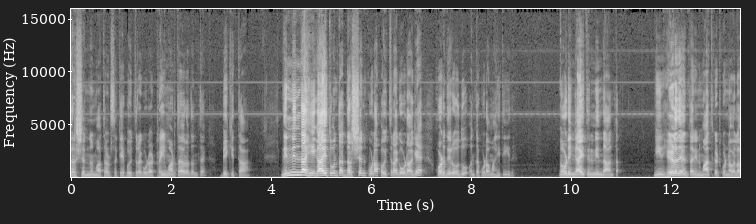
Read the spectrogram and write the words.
ದರ್ಶನ್ ಮಾತಾಡ್ಸೋಕ್ಕೆ ಪವಿತ್ರ ಗೌಡ ಟ್ರೈ ಮಾಡ್ತಾ ಇರೋದಂತೆ? ಬೇಕಿತ್ತಾ? ನಿನ್ನಿಂದ ಹೀಗಾಯಿತು ಅಂತ ದರ್ಶನ್ ಕೂಡ ಪವಿತ್ರ ಗೌಡಗೆ ಹೊಡೆದಿರೋದು ಅಂತ ಕೂಡ ಮಾಹಿತಿ ಇದೆ. ನೋಡಿ ಹಿಂಗಾಯ್ತು ನಿನ್ನಿಂದ ಅಂತ. ನೀನು ಹೇಳಿದೆ ಅಂತ ನಿನ್ನ ಮಾತು ಕಟ್ಕೊಂಡು ನಾವೆಲ್ಲ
